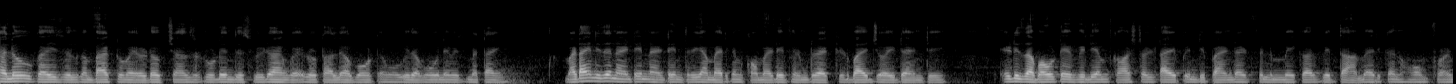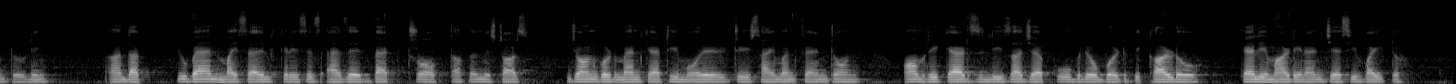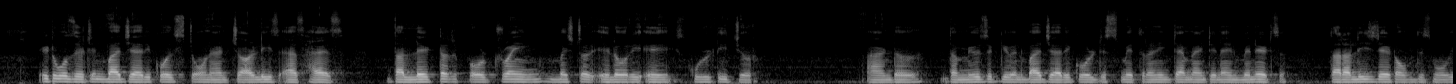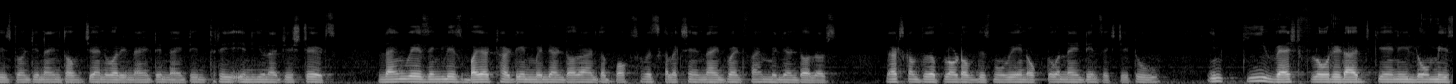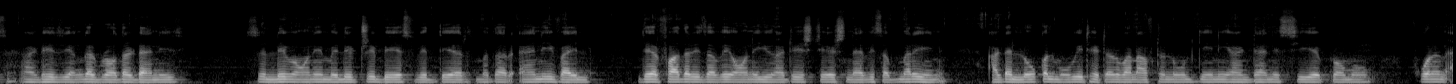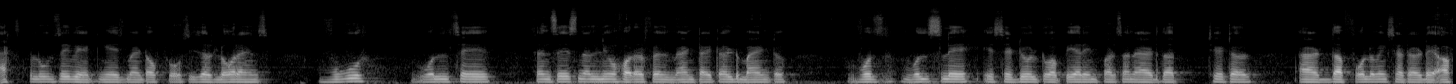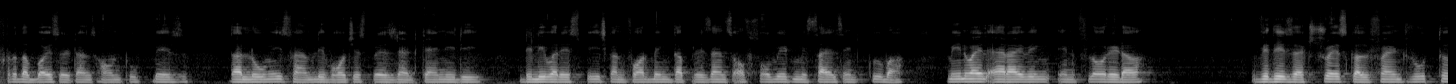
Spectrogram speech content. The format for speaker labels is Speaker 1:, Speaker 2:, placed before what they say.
Speaker 1: Hello guys, welcome back to my YouTube channel. Today in this video I'm going to tell you about a movie. The movie name is Matinee. Matinee is a 1993 American comedy film directed by Joey Dante. It is about a William Castle type independent filmmaker with the American home front touring uh, the Cuban Missile Crisis as a backdrop. The film stars John Goodman, Cathy Moriarty, Simon Fenton, Omri Katz, Lisa Jakub, Robert Picardo, Kellie Martin, and Jesse White. It was written by Jerico Stone and Charles S. Hayes, the latter portraying Mr. Ellery, a school teacher. And uh, the music given by Jerry Goldsmith, running time 99 minutes. The release date of this movie is 29th of January 1993 in United States. Language English, budget 13 million dollar, and the box office collection is 9.5 million dollars. Let's come to the plot of this movie. In October 1962, in Key West, Florida, Kenny Loomis and his younger brother Danny live on a military base with their mother Annie while their father is away on a United States Navy submarine. At a local movie theater one afternoon, Kenny and Dennis see a promo for an exclusive engagement of producer Lawrence Woolsey's sensational new horror film entitled Mant. Woolsey is scheduled to appear in person at the theater at the following Saturday, after the boys returns home to base, the Loomis family watches President Kennedy deliver a speech confirming the presence of Soviet missiles in Cuba. Meanwhile, arriving in Florida with his ex girlfriend Ruth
